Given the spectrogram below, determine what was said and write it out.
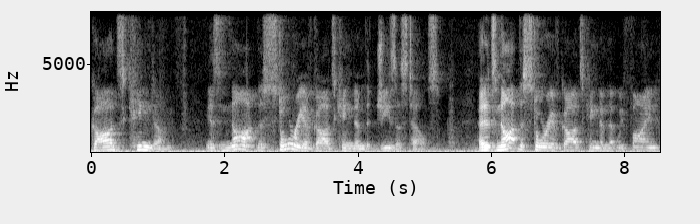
God's kingdom is not the story of God's kingdom that Jesus tells. And it's not the story of God's kingdom that we find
